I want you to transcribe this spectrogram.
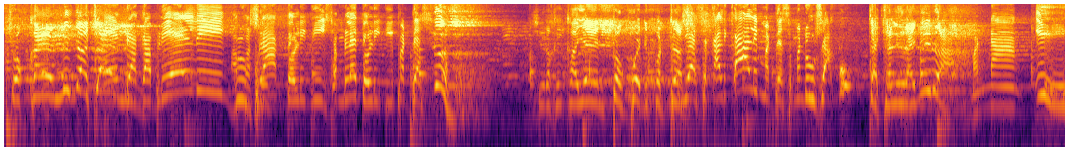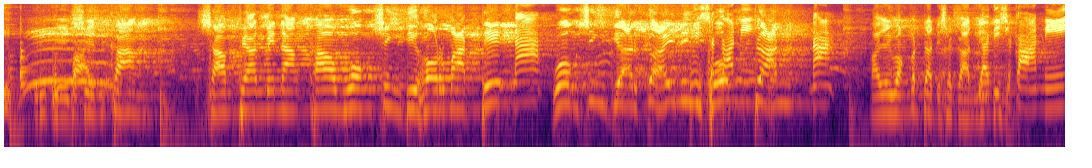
sok eling aja eling. Enggak gak beli eling. Gubrak toli di sembelih toli di pedas sira ki kaya entok kowe di pedas ya sekali-kali medes mendusaku. Jajali raine ra? Menang. Ih. Isin kang. Sampean minangka wong sing dihormati Nah. wong sing dihargai ning bondan nah kaya iwak pedas disegani jadi sekani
